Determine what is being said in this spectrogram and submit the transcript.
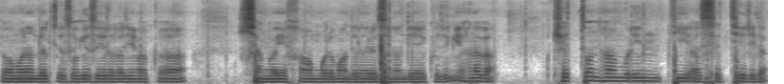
효모는 맥주 속에서 여러 가지 맛과 향의 화합물을 만들어낼 수 있는데 그 중에 하나가 케톤 화물인 디아세틸이다.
